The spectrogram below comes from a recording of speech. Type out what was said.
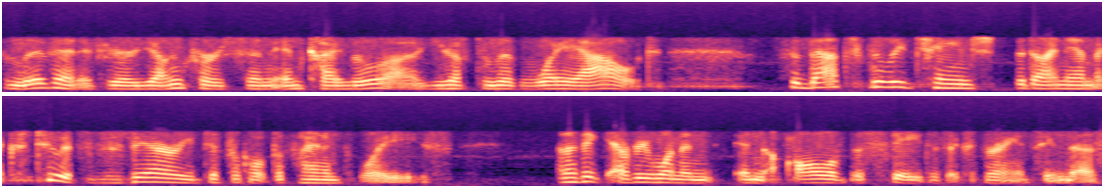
to live in if you're a young person in Kailua. You have to live way out. So that's really changed the dynamics too. It's very difficult to find employees. And I think everyone in, in all of the state is experiencing this.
